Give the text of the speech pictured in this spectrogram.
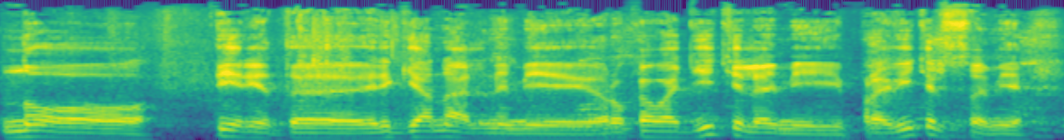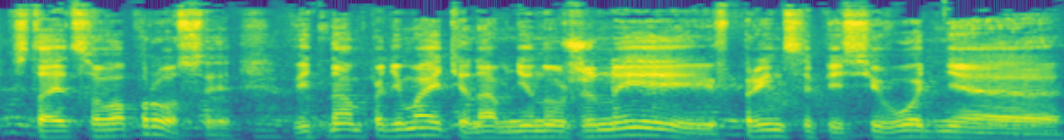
но перед э, региональными руководителями и правительствами ставятся вопросы. Ведь нам, понимаете, нам не нужны, в принципе, сегодня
